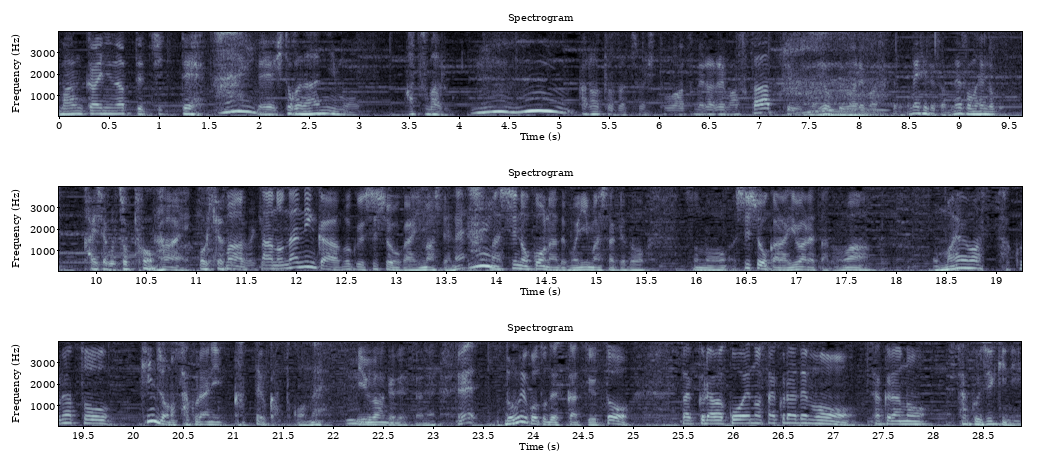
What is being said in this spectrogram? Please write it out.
満開になって散って、はい、えー人が何人も集まる。うんうん。あなたたちは人を集められますか？っていうのをよく言われますけどね。ヒデさんねその辺の解釈をちょっと、はい。お聞かせいただきまあ、あの何人か僕師匠がいましてね、はい。まあ、師のコーナーでも言いましたけどその師匠から言われたのは「お前は桜と近所の桜に勝ってるか」とこうね言うわけですよね。えどういうことですかっていうと桜は公園の桜でも桜の咲く時期に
